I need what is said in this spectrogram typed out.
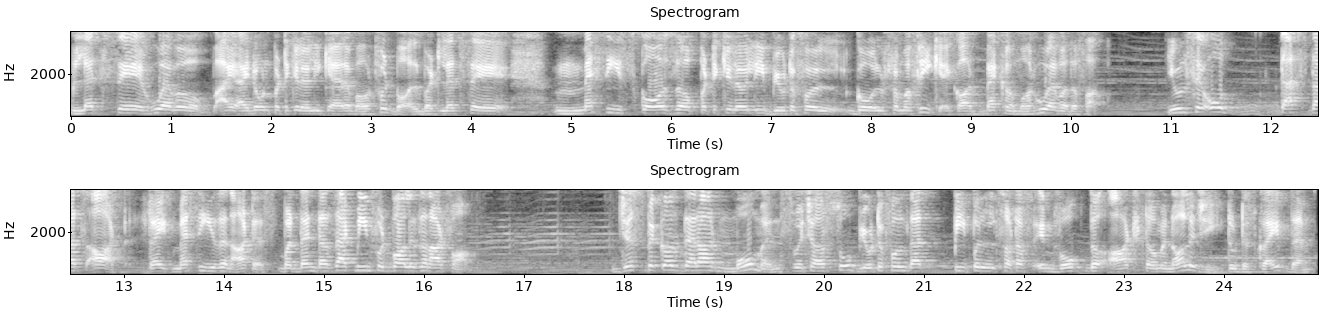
let's say whoever I, I don't particularly care about football, but let's say Messi scores a particularly beautiful goal from a free kick or Beckham or whoever the fuck. You'll say, oh, that's that's art, right? Messi is an artist, but then does that mean football is an art form? Just because there are moments which are so beautiful that people sort of invoke the art terminology to describe them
